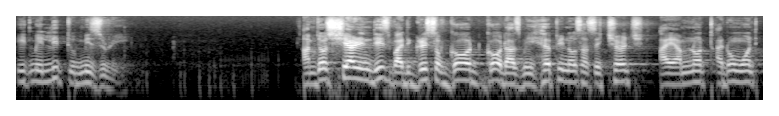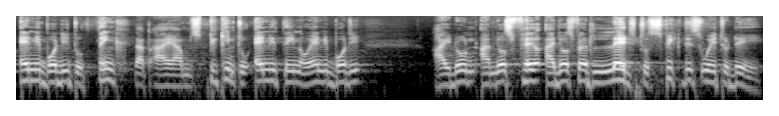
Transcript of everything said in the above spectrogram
it may lead to misery. I'm just sharing this by the grace of God. God has been helping us as a church. I am not, I don't want anybody to think that I am speaking to anything or anybody. I don't, I'm just felt, I just felt led to speak this way today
